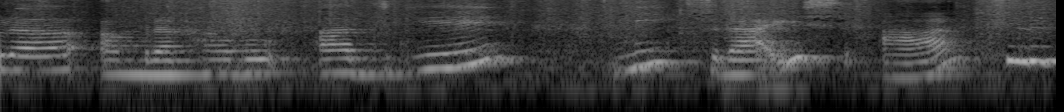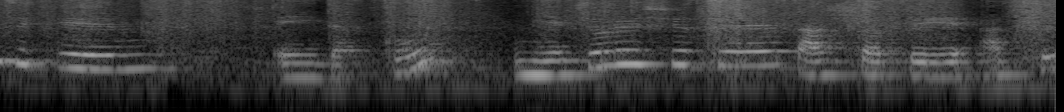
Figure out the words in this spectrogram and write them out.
বন্ধুরা, আমরা খাব আজকে মিক্স রাইস আর চিলি চিকেন এই দেখো, নিয়ে চলে এসেছে, তার সাথে আছে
